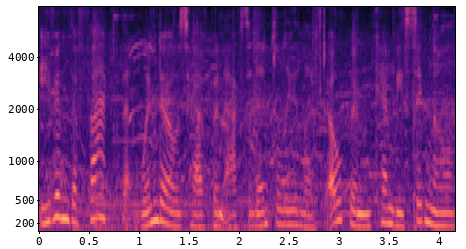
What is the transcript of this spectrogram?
even the fact that windows have been accidentally left open can be signaled.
